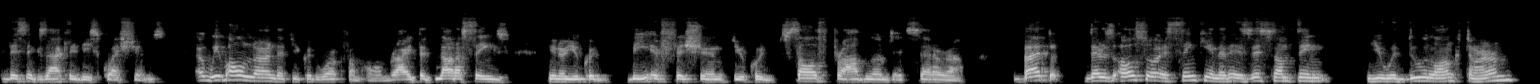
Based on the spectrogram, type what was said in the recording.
this exactly these questions. Uh, we've all learned that you could work from home, right? That a lot of things, you know, you could be efficient, you could solve problems, etc. But there's also a thinking that is this something you would do long term?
